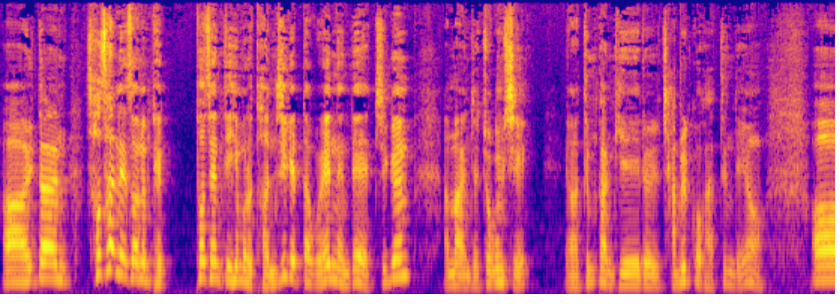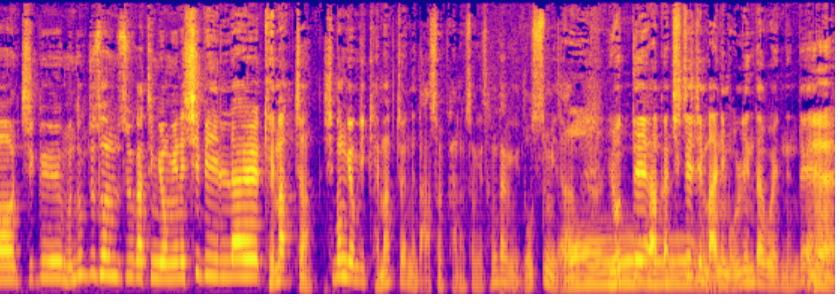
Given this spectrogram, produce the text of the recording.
아, 일단 서산에서는 100% 힘으로 던지겠다고 했는데 지금 아마 이제 조금씩 어, 등판 기회를 잡을 것 같은데요. 어, 지금 문동주 선수 같은 경우에는 12일 날 개막전, 시범 경기 개막전에 나설 가능성이 상당히 높습니다. 요때 아까 취재진 많이 몰린다고 했는데 네.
